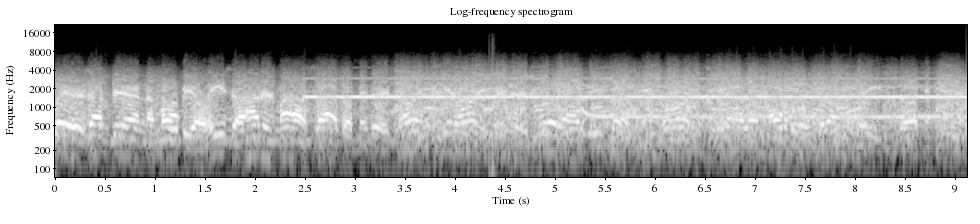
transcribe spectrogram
Slayer's up there in the Mobile. He's a hundred miles south of me there. Tell him to get all fingers wood out of his truck. Go on, get out of that Mobile, get on the waves so I can hear you.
